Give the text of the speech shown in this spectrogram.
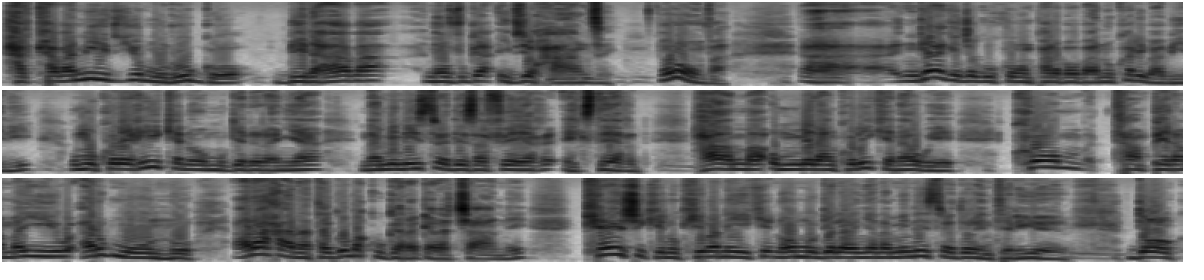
hakaba n'ibyo mu rugo biraba navuga ibyo hanze. Urumva? Ngerageje gukompara abo bantu uko ari babiri. Umukorerike ni umugereranya na minisitire des affaires externe hama umumerankorike nawe ko tamperama yiwe ari umuntu ari ahantu atagomba kugaragara cyane. Kenshi ikintu kiba ni iki? Ni umugereranya na minisitire de l'interieur donc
